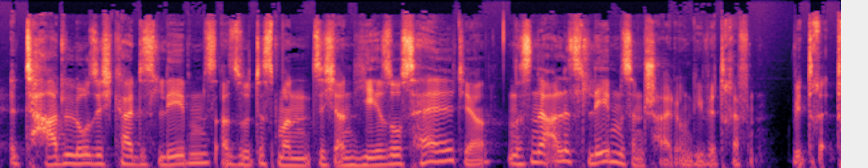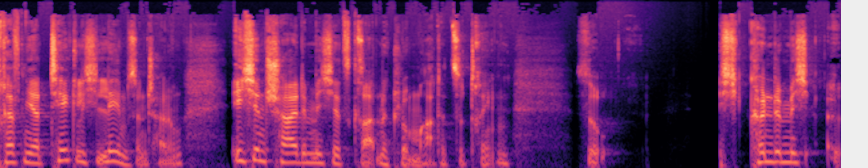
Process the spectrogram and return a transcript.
Tadellosigkeit des Lebens, also dass man sich an Jesus hält, ja. Und das sind ja alles Lebensentscheidungen, die wir treffen. Wir tre treffen ja täglich Lebensentscheidungen. Ich entscheide mich jetzt gerade eine Klomate zu trinken. So, ich könnte mich, äh,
